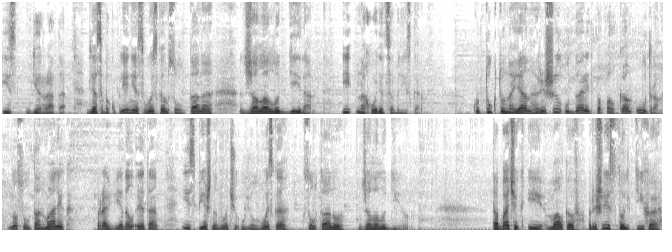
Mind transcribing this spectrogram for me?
из Герата для совокупления с войском султана Джалалуддина – и находятся близко. Кутук-Тунаян решил ударить по полкам утром, но султан Малик проведал это и спешно ночью увел войско к султану Джалалуддину. Табачик и Малков пришли столь тихо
